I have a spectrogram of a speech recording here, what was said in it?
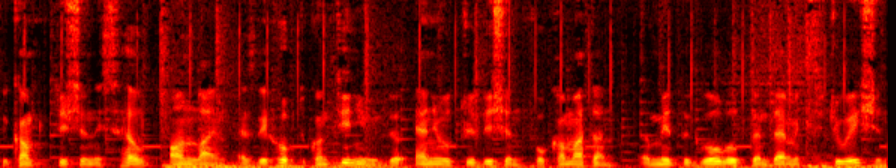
the competition is held online as they hope to continue the annual tradition for Kaamatan amid the global pandemic situation.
